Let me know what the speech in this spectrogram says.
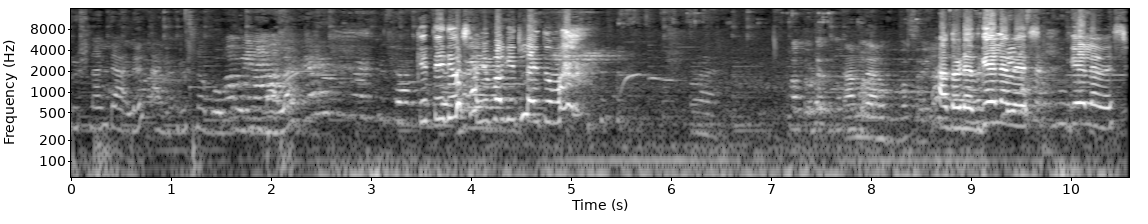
कृष्णा ते आलेत आणि कृष्ण गोकुळ झाला किती दिवसांनी बघितलंय तुम्हाला? आठवड्यात गेल्या वेळेस गेल्या वेळेस.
